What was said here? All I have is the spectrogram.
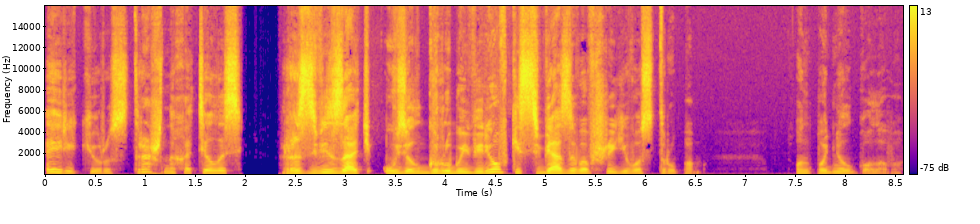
Эрикюру страшно хотелось развязать узел грубой веревки, связывавшей его с трупом. Он поднял голову.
